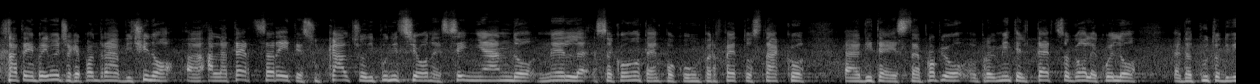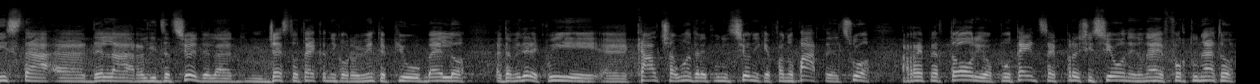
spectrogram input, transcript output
Zlatan Ibrahimovic che poi andrà vicino uh, alla terza rete su calcio di punizione segnando nel secondo tempo con un perfetto stacco uh, di testa. Proprio uh, probabilmente il terzo gol è quello dal punto di vista della realizzazione, del gesto tecnico probabilmente più bello da vedere. Qui calcia una delle punizioni che fanno parte del suo repertorio, potenza e precisione. Non è fortunato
